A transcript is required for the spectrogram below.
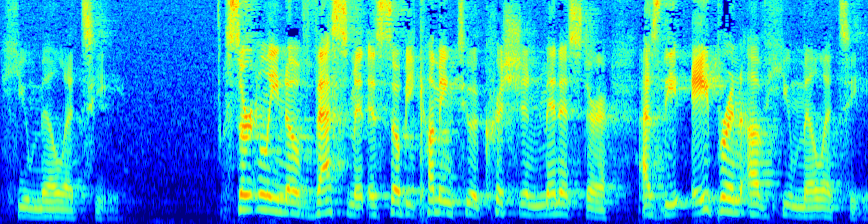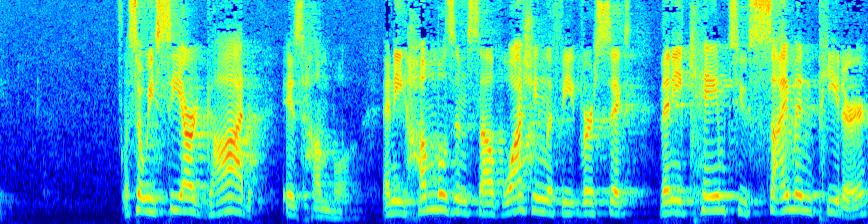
humility. Certainly, no vestment is so becoming to a Christian minister as the apron of humility. So we see our God is humble, and he humbles himself, washing the feet. Verse 6 Then he came to Simon Peter.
